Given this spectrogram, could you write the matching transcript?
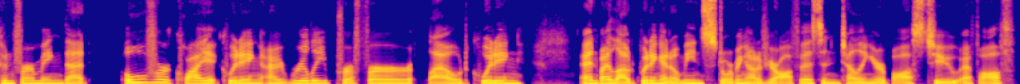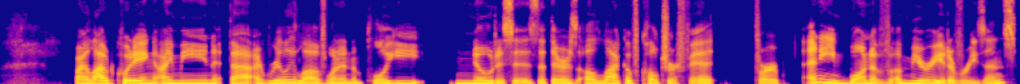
confirming that over quiet quitting, I really prefer loud quitting. And by loud quitting, I don't mean storming out of your office and telling your boss to F off. By loud quitting, I mean that I really love when an employee notices that there's a lack of culture fit for any one of a myriad of reasons.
